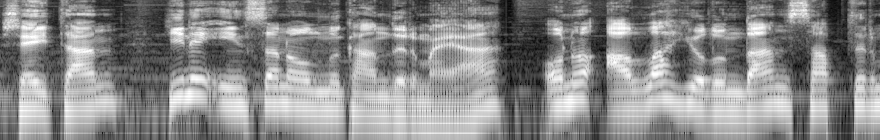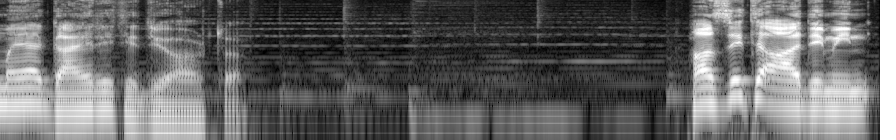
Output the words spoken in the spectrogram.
Şeytan yine insanoğlunu kandırmaya, onu Allah yolundan saptırmaya gayret ediyordu. Hazreti Adem'in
